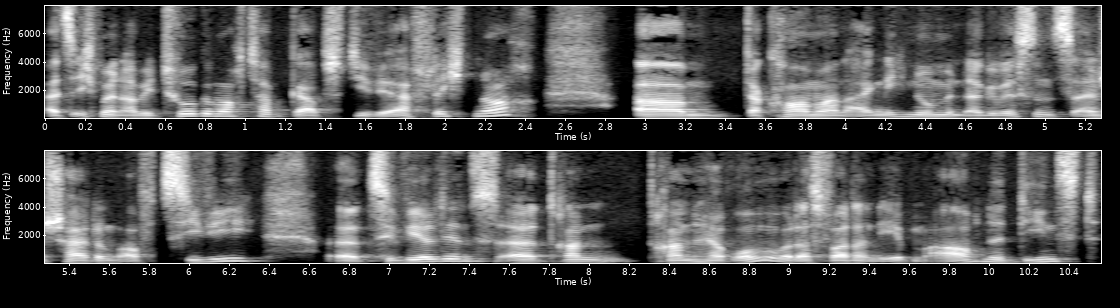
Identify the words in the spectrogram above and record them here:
Als ich mein Abitur gemacht habe, gab es die Wehrpflicht noch. Ähm, da kam man eigentlich nur mit einer Gewissensentscheidung auf Zivi, äh, Zivildienst äh, dran, dran herum, aber das war dann eben auch eine Dienst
